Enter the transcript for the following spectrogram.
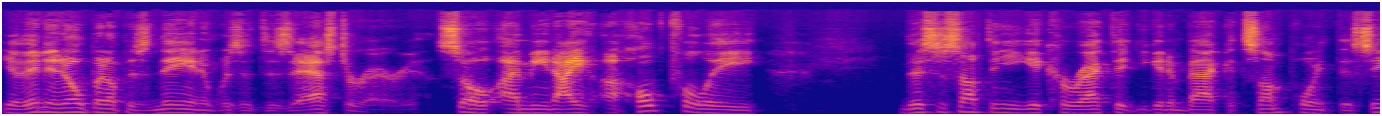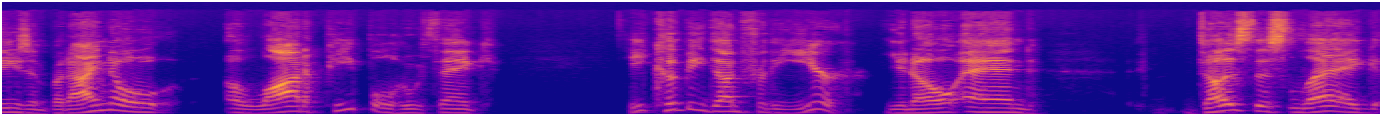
you know, they didn't open up his knee and it was a disaster area. So I mean, I uh, hopefully this is something you get corrected. You get him back at some point this season. But I know a lot of people who think he could be done for the year, you know, and does this leg,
